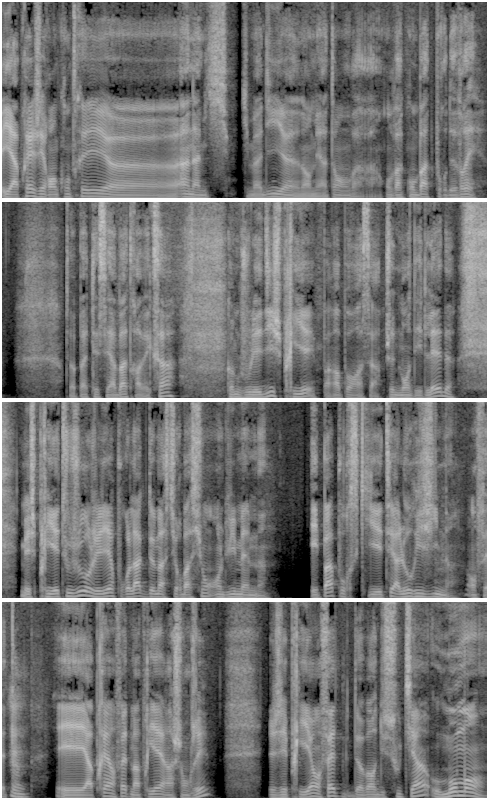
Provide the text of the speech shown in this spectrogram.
Et après, j'ai rencontré un ami qui m'a dit Non, mais attends, on va, on va combattre pour de vrai. Tu vas pas te laisser abattre avec ça. Comme je vous l'ai dit, je priais par rapport à ça. Je demandais de l'aide, mais je priais toujours, je veux dire, pour l'acte de masturbation en lui-même. Et pas pour ce qui était à l'origine, en fait. Hmm. Mm. Et après, en fait, ma prière a changé. J'ai prié, en fait, d'avoir du soutien au moment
